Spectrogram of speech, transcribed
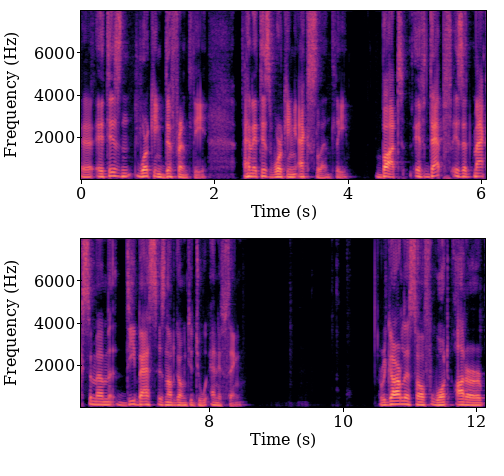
Uh, it is working differently and it is working excellently. But if depth is at maximum, DeBess is not going to do anything. Regardless of what other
